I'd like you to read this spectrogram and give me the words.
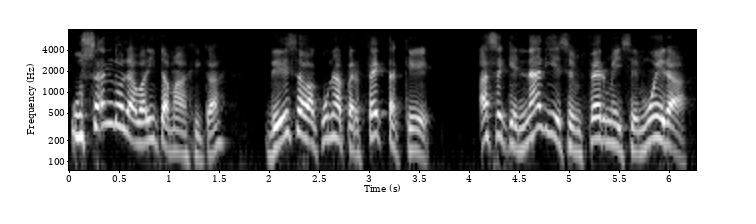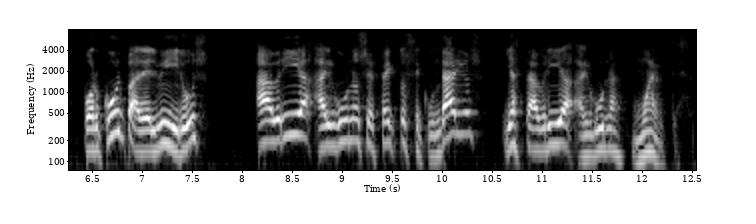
Usando la varita mágica de esa vacuna perfecta que hace que nadie se enferme y se muera por culpa del virus, habría algunos efectos secundarios y hasta habría algunas muertes.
